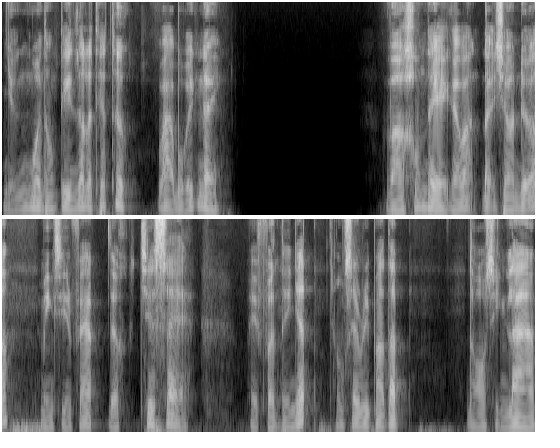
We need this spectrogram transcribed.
những nguồn thông tin rất là thiết thực và bổ ích này. Và không thể các bạn đợi chờ nữa, mình xin phép được chia sẻ về phần thứ nhất trong series 3 tập. Đó chính là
